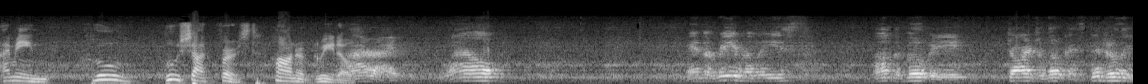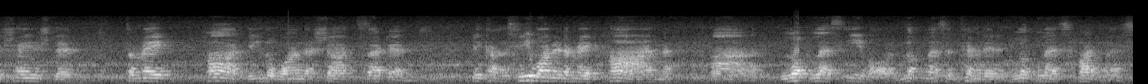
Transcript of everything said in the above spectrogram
I mean, who who shot first, Han or Greedo? Alright. Well, in the re-release of the movie, George Lucas digitally changed it to make Han be the one that shot second. Because he wanted to make Han uh, look less evil, look less intimidating, look less heartless.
